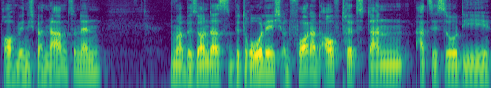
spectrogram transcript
brauchen wir nicht beim Namen zu nennen, nun mal besonders bedrohlich und fordernd auftritt, dann hat sich so die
